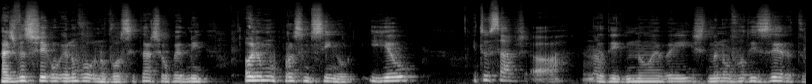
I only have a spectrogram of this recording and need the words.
Às vezes chegam, eu não vou, não vou citar, chegam ao pé de mim, olha o meu próximo single. E eu, E tu sabes, oh, não. eu digo, não é bem isto, mas não vou dizer. Tu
